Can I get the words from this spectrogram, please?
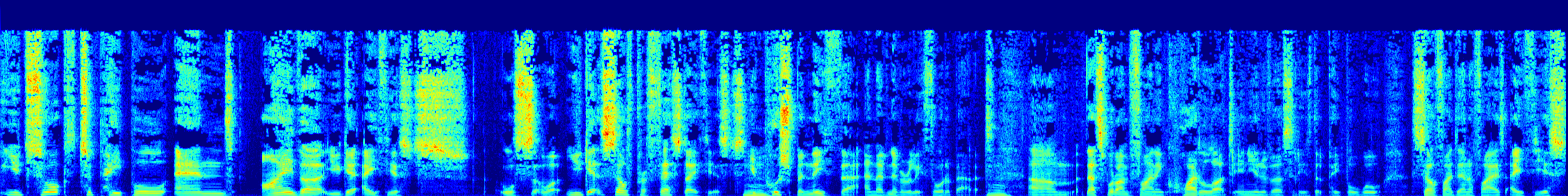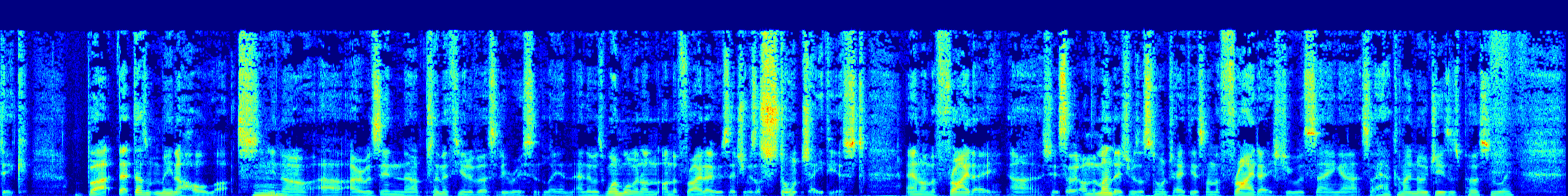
you talk to people, and either you get atheists, or so, well, you get self-professed atheists. You push beneath that, and they've never really thought about it. Um, that's what I'm finding quite a lot in universities. That people will self-identify as atheistic. But that doesn't mean a whole lot. You know, uh, I was in uh, Plymouth University recently, and, and there was one woman on, on the Friday who said she was a staunch atheist. And on the Friday, uh, she, so on the Monday she was a staunch atheist. On the Friday she was saying, uh, "So how can I know Jesus personally?"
